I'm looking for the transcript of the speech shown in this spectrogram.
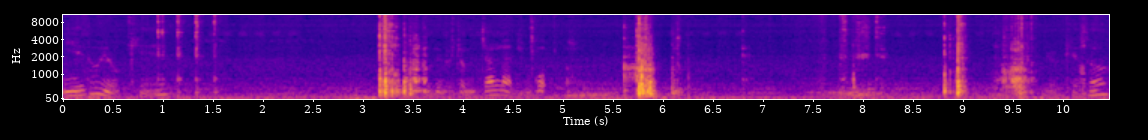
얘도 이렇게 좀 잘라주고 이렇게 해서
